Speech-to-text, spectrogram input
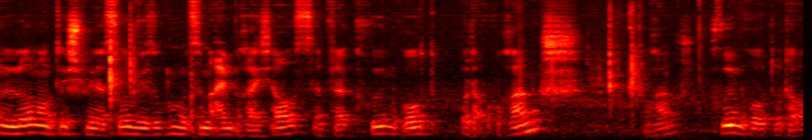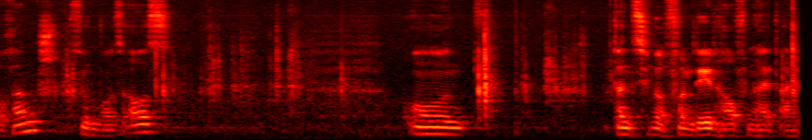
Lona und ich spielen das so, wir suchen uns in einem Bereich aus, entweder grün, rot oder orange. Orange, grün, rot oder orange, suchen wir uns aus. Und dann ziehen wir von den Haufen halt ein.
